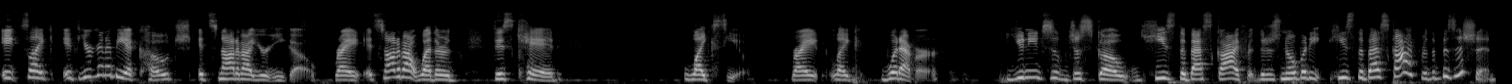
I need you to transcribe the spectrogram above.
It's like if you're going to be a coach it's not about your ego right? It's not about whether this kid likes you right? Like whatever you need to just go he's the best guy for there's nobody he's the best guy for the position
